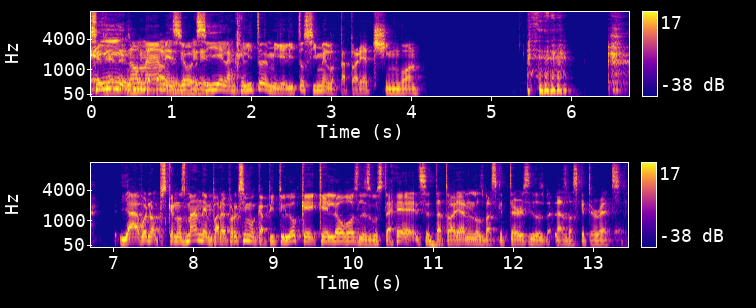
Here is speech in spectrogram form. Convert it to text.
sí, no mames. Yo, sí, el angelito de Miguelito sí me lo tatuaría chingón. ya, bueno, pues que nos manden para el próximo capítulo qué, qué logos les gustaría, se tatuarían los basqueters y las basqueterets,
